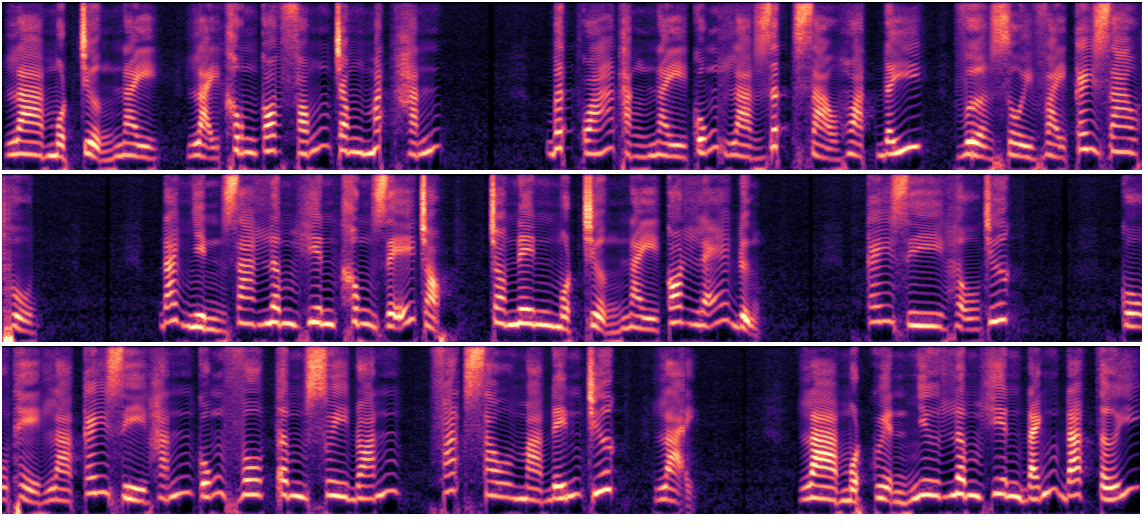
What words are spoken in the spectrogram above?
là một trưởng này lại không có phóng trong mắt hắn. Bất quá thằng này cũng là rất xảo hoạt đấy, vừa rồi vài cây giao thủ. Đã nhìn ra Lâm Hiên không dễ chọc, cho nên một trưởng này có lẽ đựng. Cái gì hậu trước? Cụ thể là cái gì hắn cũng vô tâm suy đoán, phát sau mà đến trước, lại. Là một quyển như Lâm Hiên đánh đã tới.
